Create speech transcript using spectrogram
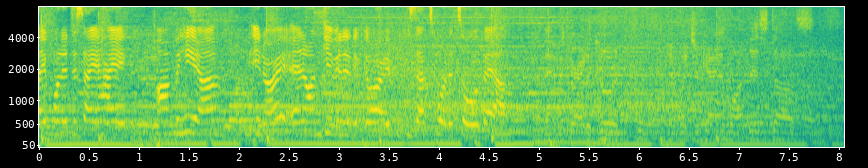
they wanted to say, hey, I'm here, you know, and I'm giving it a go that's what it's all about. And good a game like this does.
